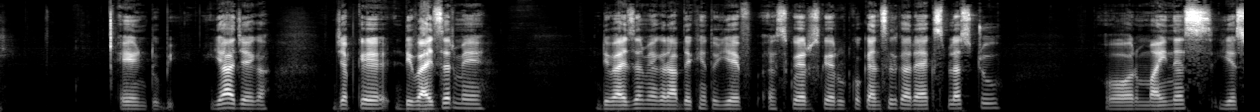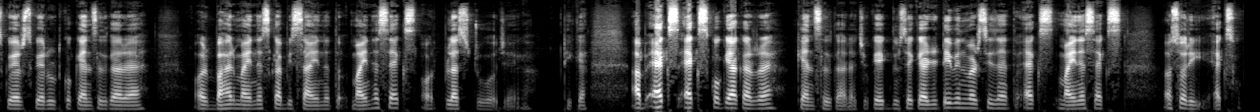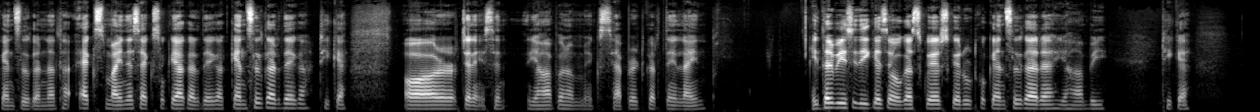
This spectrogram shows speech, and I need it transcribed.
a into b यह आ जाएगा। जबकि डिवाइज़र में डिवाइज़र में अगर आप देखें तो ये स्क्वायर स्क्वायर रूट को कैंसिल कर रहा है एक्स प्लस टू और माइनस ये स्क्वायर स्क्वायर रूट को कैंसिल कर रहा है और बाहर माइनस का भी साइन है तो माइनस एक्स और प्लस टू हो जाएगा, ठीक है? अब x x को क्या कर रहा है? कैंसिल कर रहा है, क्योंकि एक दूसरे के एडिटिव इन्वर्सिस हैं तो x minus x sorry x को कैंसिल करना था, x माइनस एक्स को क्या कर देगा? कैंसिल कर देगा, ठीक है? और चलें, इसे यहाँ पर हम एक सेपरेट करते हैं लाइन इधर भी इसी तरीके से होगा स्क्वायर स्क्वायर रूट को कैंसिल कर रहा है, यहाँ भी, ठीक है।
